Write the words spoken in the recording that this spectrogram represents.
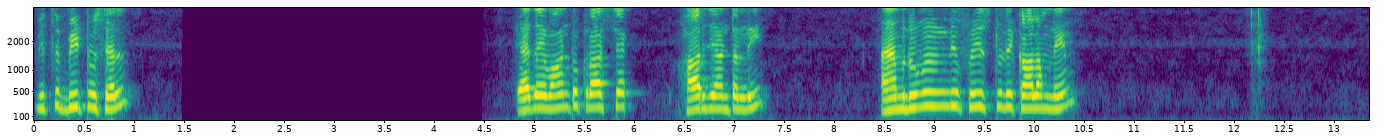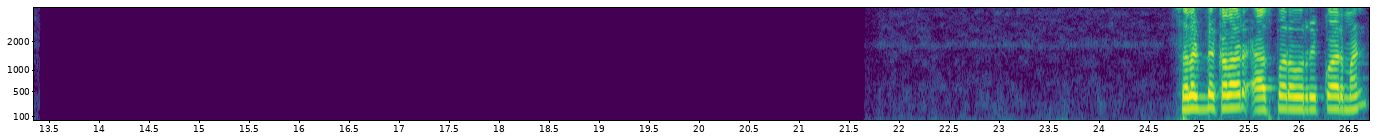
with B2 cell. As I want to cross check horizontally I am removing the freeze to the column name select the color as per our requirement.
